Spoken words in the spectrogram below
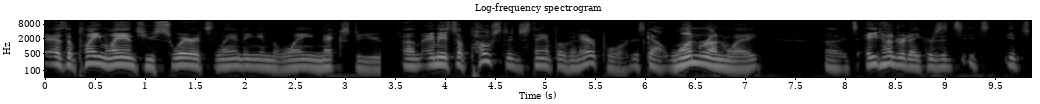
As the plane lands, you swear it's landing in the lane next to you. Um, I mean, it's a postage stamp of an airport. It's got one runway. Uh, it's 800 acres. It's it's it's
